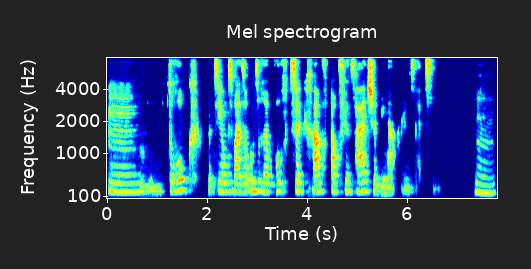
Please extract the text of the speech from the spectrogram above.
mh, mm, Druck beziehungsweise unsere Wurzelkraft auch für falsche Dinge einsetzen. Mhm.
